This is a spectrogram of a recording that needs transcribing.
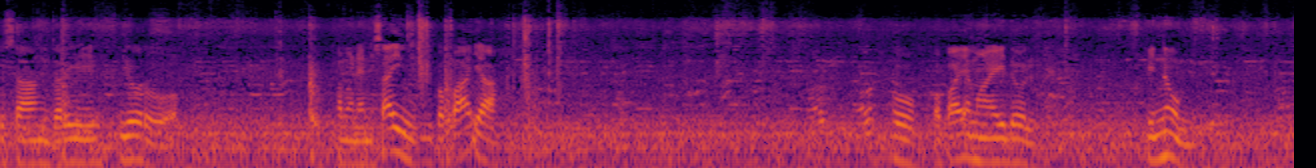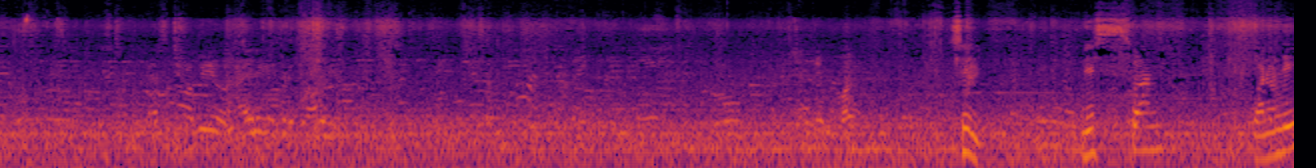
Sa Hungary, Euro. Kamanan ni Sayo, may papaya. Oh, papaya mga idol. Pinog. Sil. This one, one only?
